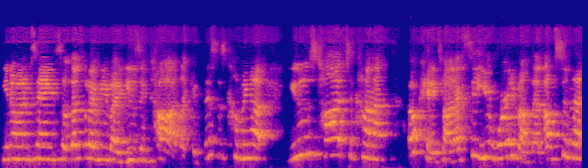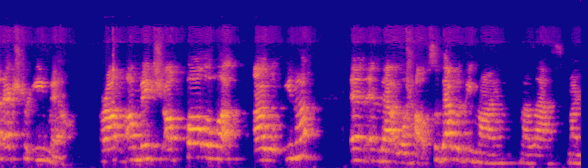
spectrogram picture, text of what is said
You know what i'm saying? So that's what i mean by using todd. Like if this is coming up use todd to kind of okay todd i see you're worried about that i'll send that extra email or I'll, I'll make sure i'll follow up i will you know and and that will help. So that would be my my last my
